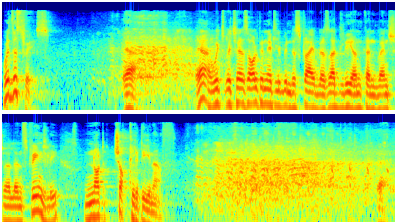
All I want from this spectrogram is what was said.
With this face. Yeah. Yeah, which, which has alternately been described as ugly, unconventional, and strangely, not chocolatey enough. yeah.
